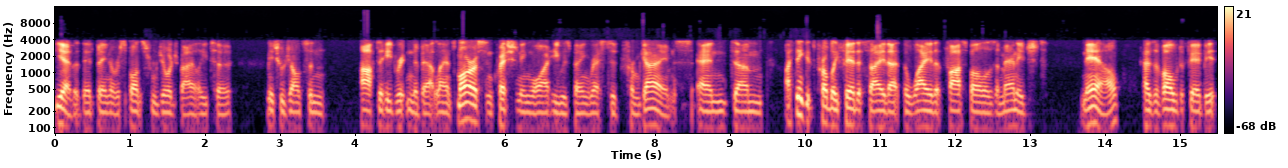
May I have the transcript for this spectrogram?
yeah that there'd been a response from George Bailey to Mitchell Johnson after he'd written about Lance Morris and questioning why he was being rested from games. And um, I think it's probably fair to say that the way that fast bowlers are managed now has evolved a fair bit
